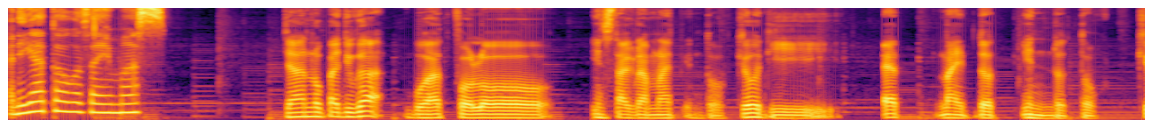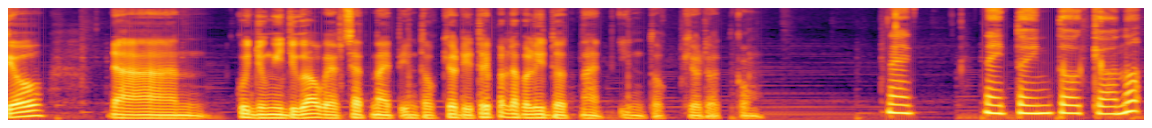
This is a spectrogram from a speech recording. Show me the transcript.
ありがとうございます。Jangan lupa juga buat follow Instagram Night in Tokyo di @night.in.tokyo dan kunjungi juga website Night in Tokyo di www.nightintokyo.com. ナイナイトイン東京の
